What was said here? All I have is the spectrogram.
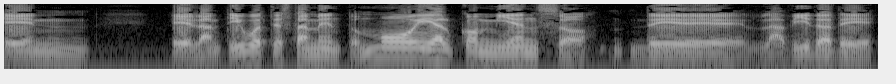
en el Antiguo Testamento, muy al comienzo de la vida de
